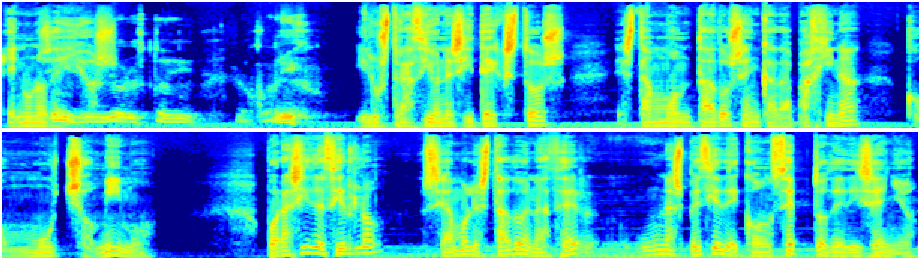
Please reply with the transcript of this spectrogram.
en uno de ellos. Ilustraciones y textos están montados en cada página con mucho mimo. Por así decirlo, se ha molestado en hacer una especie de concepto de diseño.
